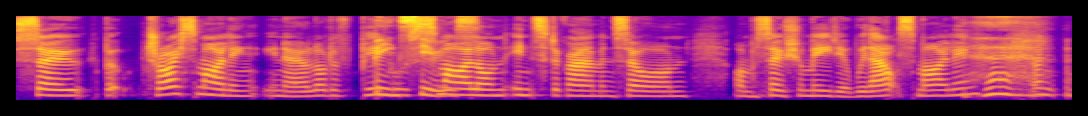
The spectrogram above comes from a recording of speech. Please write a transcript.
So, but try smiling. You know, a lot of people smile on Instagram and so on on social media without smiling, and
